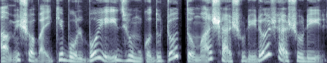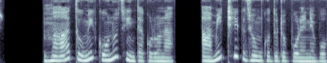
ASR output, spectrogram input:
আমি সবাইকে বলব এই ঝুমকো দুটো তোমার শাশুড়িরও শাশুড়ির। মা, তুমি কোনো চিন্তা করো না। আমি ঠিক ঝুমকো দুটো পরে নেব।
